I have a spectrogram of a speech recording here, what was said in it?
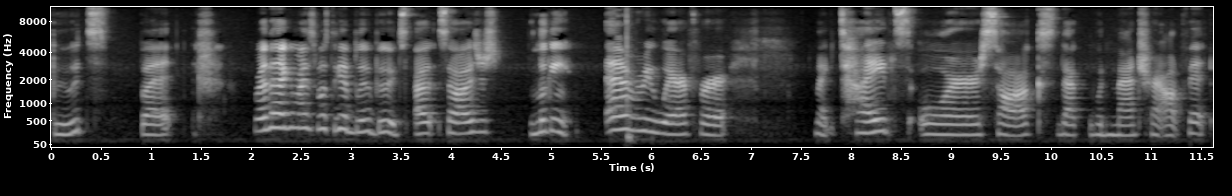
boots, but where the heck am I supposed to get blue boots? I, so I was just looking everywhere for like tights or socks that would match her outfit.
